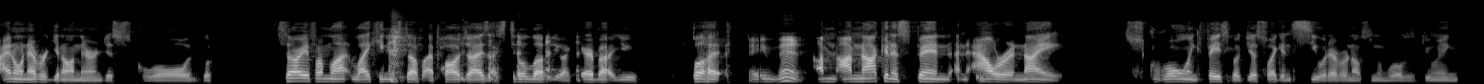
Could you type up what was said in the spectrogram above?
I don't ever get on there and just scroll and look. Sorry if I'm not liking your stuff. I apologize. I still love you. I care about you, but Amen. I'm I'm not going to spend an hour a night scrolling Facebook just so I can see what everyone else in the world is doing.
